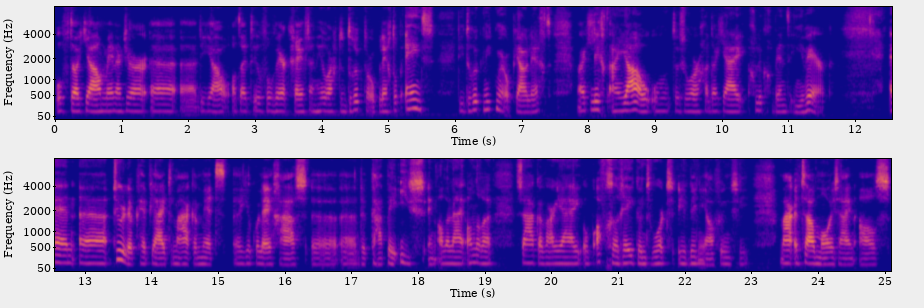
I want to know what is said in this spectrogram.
Of dat jouw manager, die jou altijd heel veel werk geeft en heel erg de druk erop legt, opeens die druk niet meer op jou legt. Maar het ligt aan jou om te zorgen dat jij gelukkig bent in je werk. En uh, tuurlijk heb jij te maken met uh, je collega's, uh, de KPI's en allerlei andere zaken waar jij op afgerekend wordt binnen jouw functie. Maar het zou mooi zijn als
